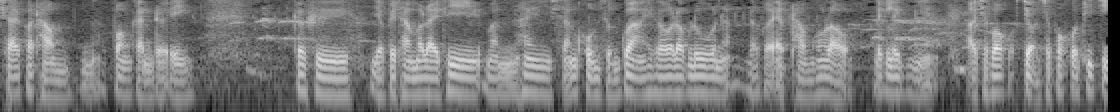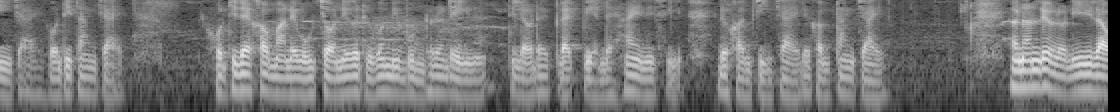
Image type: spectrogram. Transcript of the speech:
ใช้พระธรรมป้องกันตัวเอง ก็คืออย่าไปทำอะไรที่มันให้สังคมส่วนกว้างให้เขารับรู้นะแล้วก็แอบทำของเราเล็กๆเนี้ยเอาเฉพาะเจาะเฉพาะคนที่จริงใจ คนที่ตั้งใจ คนที่ได้เข้ามาในวงจรนี้ก็ถือว่ามีบุญเท่านั้นเองนะที่เราได้แปลกเปลี่ยนได้ให้ในสิ่งด้วยความจริงใจด้วยความตั้งใจเพราะนั้นเรื่องเหล่านี้เรา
